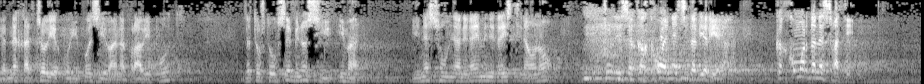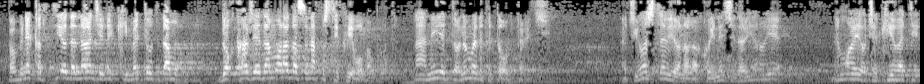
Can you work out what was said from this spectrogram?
Jer nekad čovjek koji poziva na pravi put zato što u sebi nosi iman i ne sumnja ni najmeni da istina ono čudi se kako ovaj neće da vjeruje. Kako mora da ne shvati? Pa bi nekad htio da nađe neki metod da mu dokaže da mora da se napusti krivoga puta. A nije to, nemoj da te to optereći. Znači ostavi onoga koji neće da vjeruje nemoj očekivati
